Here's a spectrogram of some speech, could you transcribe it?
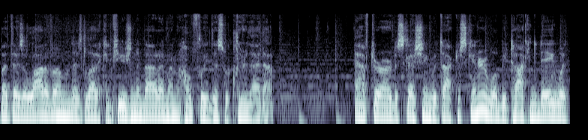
But there's a lot of them, there's a lot of confusion about them, and hopefully, this will clear that up. After our discussion with Dr. Skinner, we'll be talking today with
